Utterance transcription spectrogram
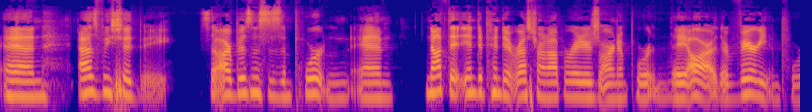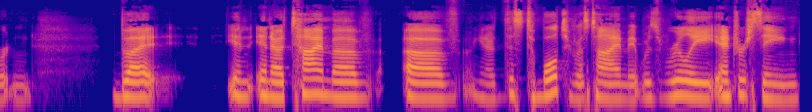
and as we should be. So our business is important and not that independent restaurant operators aren't important. They are. They're very important. But in in a time of of, you know, this tumultuous time, it was really interesting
